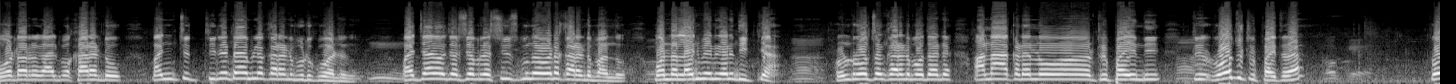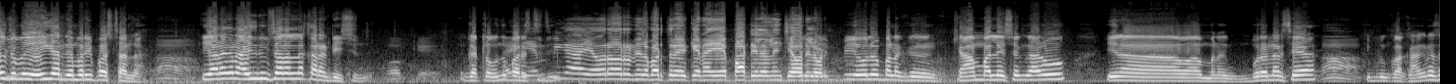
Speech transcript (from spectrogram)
మోటార్లు కాలిపో కరెంటు మంచి తినే టైంలో కరెంటు పుట్టుకుమాటుంది మధ్యాహ్నం జరిసేపు రెస్ట్ చూసుకుందామంటే కరెంటు బంద్. మొన్న లైన్ మెయిన్ కానీ తిట్టినా. రెండు రోజులు కరెంట్ పోతా అంటే అన్న అక్కడ ఎన్నో ట్రిప్ అయింది. రోజు ట్రిప్ అవుతుందా? రోజు ట్రిప్ ఏ గారు నెమరీ ఫస్ట్ అన్న. ఇక అనగానే ఐదు నిమిషాలన్నా కరెంట్ ఓకే. గట్ల ఉంది పరిస్థితి. ఎవరెవరు నిలబడుతున్నారు? ఏ పార్టీల నుంచి ఎవరు నిలబడు మనకు క్యామ్ మల్లేశం గారు ఈయన మన బుర్ర నర్సయ్య? ఇప్పుడు ఇంకో కాంగ్రెస్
